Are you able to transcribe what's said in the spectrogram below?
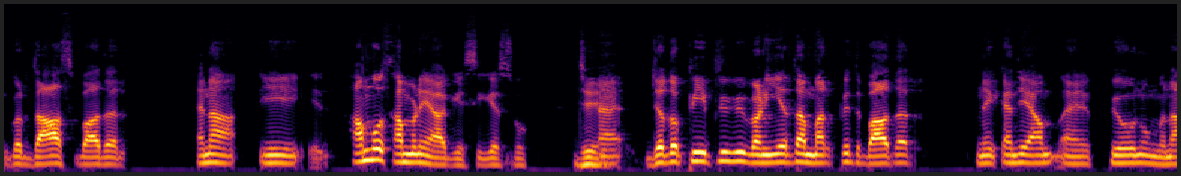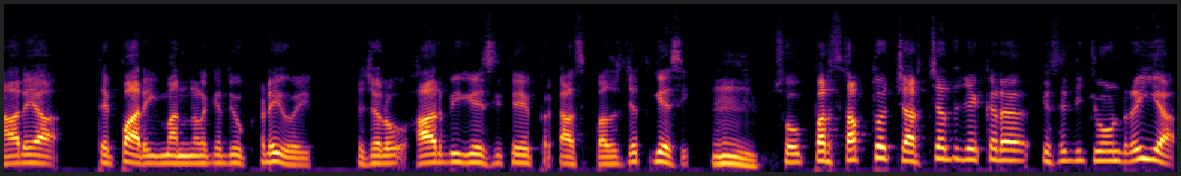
ਗੁਰਦਾਸ ਬਾਦਲ ਹੈ ਨਾ ਇਹ ਆਮੋ ਸਾਹਮਣੇ ਆ ਗਏ ਸੀਗੇ ਸੋ ਜਦੋਂ ਪੀਪੀਪੀ ਬਣੀ ਹੈ ਤਾਂ ਮਨਪ੍ਰੀਤ ਬਾਦਲ ਨੇ ਕਹਿੰਦੇ ਪਿਓ ਨੂੰ ਮਨਾ ਲਿਆ ਤੇ ਭਾਰੀ ਮਨ ਨਾਲ ਕਹਿੰਦੇ ਉਹ ਖੜੇ ਹੋਏ ਤੇ ਚਲੋ ਹਾਰ ਵੀ ਗਏ ਸੀ ਤੇ ਪ੍ਰਕਾਸ਼ ਬਾਦਲ ਜਿੱਤ ਗਏ ਸੀ। ਸੋ ਪਰ ਸਭ ਤੋਂ ਚਰਚਿਤ ਜੇਕਰ ਕਿਸੇ ਦੀ ਚੋਣ ਰਹੀ ਆ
